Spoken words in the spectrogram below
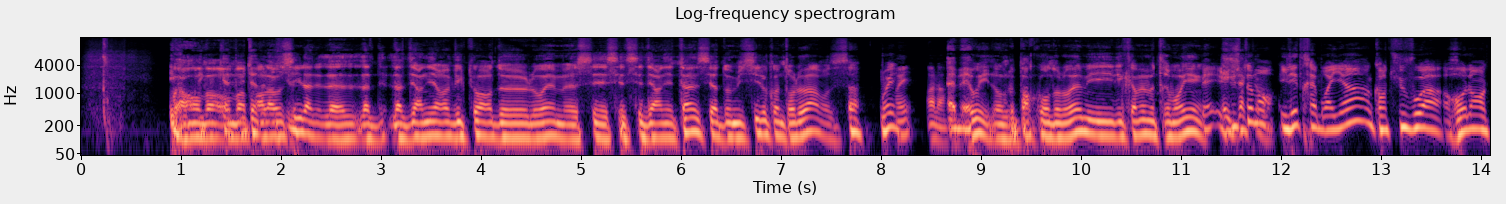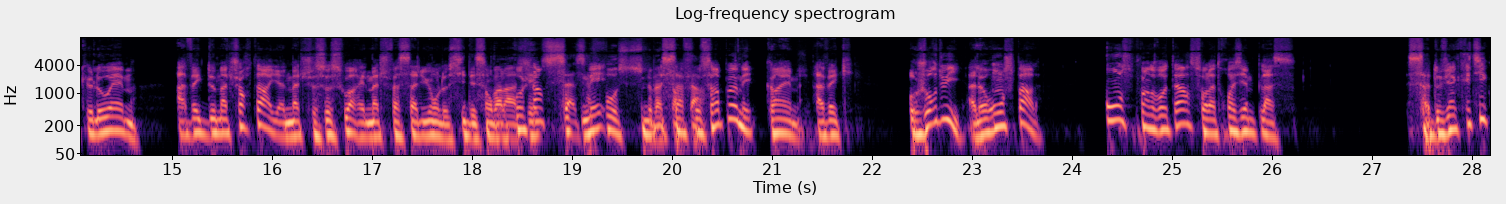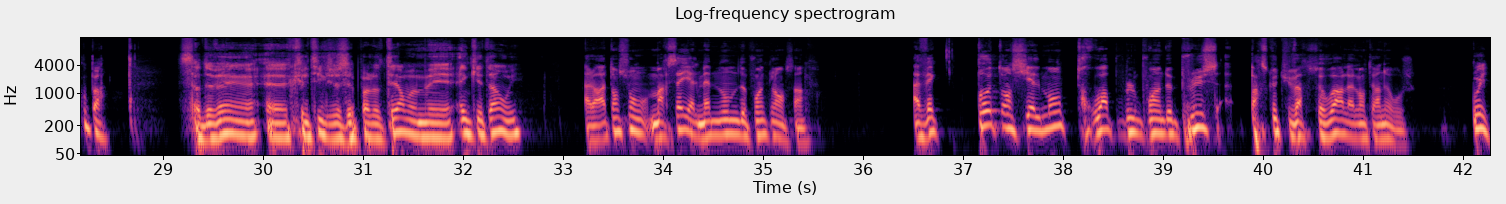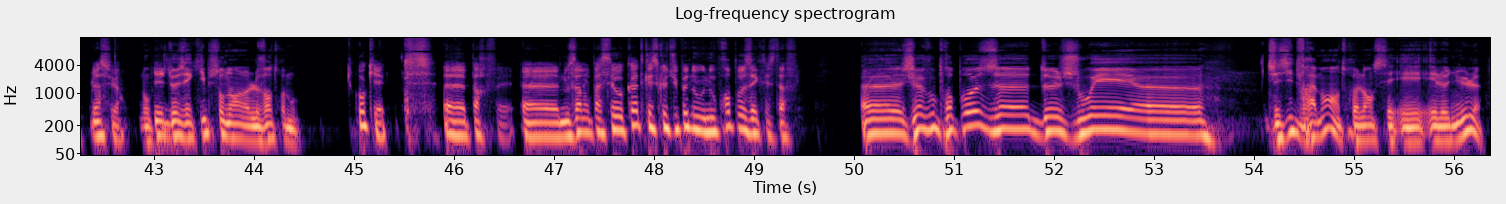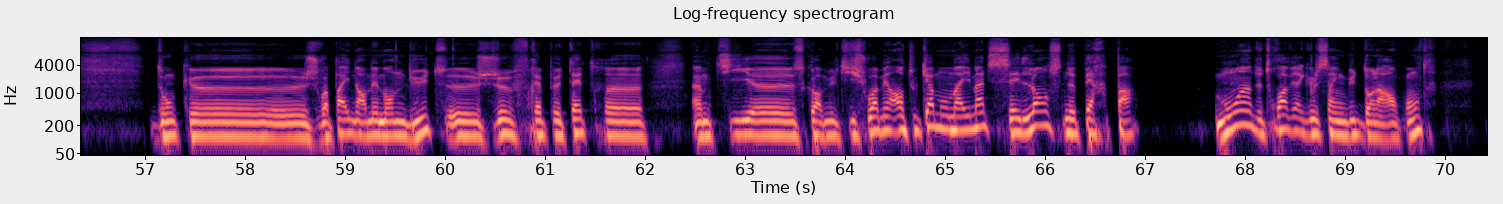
Ouais, ont on va, on va par là domicile. aussi. La, la, la, la dernière victoire de l'OM ces, ces, ces derniers temps, c'est à domicile contre le Havre, c'est ça? Oui. Oui, voilà. Eh ben oui, donc le parcours de l'OM, il est quand même très moyen. Mais Exactement. justement, il est très moyen. Quand tu vois, Roland, que l'OM, avec deux matchs en retard, il y a le match ce soir et le match face à Lyon le 6 décembre Voilà, prochain, ça, ça Mais fausse le match en ça fausse un peu, mais quand même, avec aujourd'hui, à l'heure où on se parle, 11 points de retard sur la troisième place. Ça devient critique ou pas? Ça devient euh, critique, je sais pas le terme, mais inquiétant, oui. Alors attention, Marseille a le même nombre de points que Lens. hein. Avec potentiellement trois points de plus parce que tu vas recevoir la lanterne rouge. Oui, bien sûr. Donc les deux équipes sont dans le ventre mou. Ok, Euh, parfait. Euh, nous allons passer au code. Qu'est-ce que tu peux nous, nous proposer, Christophe? Euh, je vous propose de jouer. J'hésite vraiment entre Lens et, le nul. Donc, euh, je vois pas énormément de buts. Euh, je ferai peut-être euh, un petit euh, score multi-choix. Mais en tout cas, mon my match, c'est Lens ne perd pas. Moins de 3,5 buts dans la rencontre.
